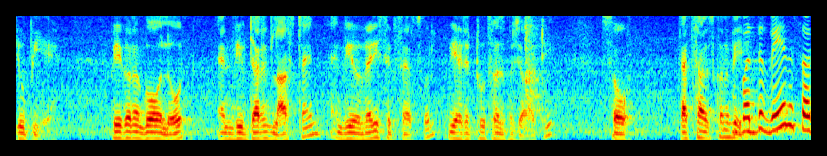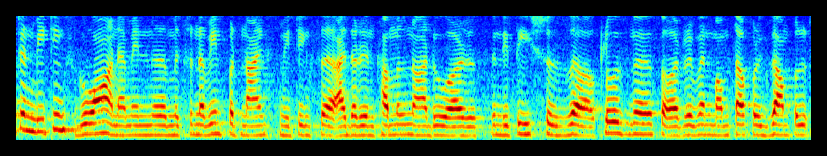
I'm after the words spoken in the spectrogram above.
UPA. We're going to go alone and we've done it last time and we were very successful. We had a two-thirds majority. So that's how it's going to be. But the way the certain meetings go on, I mean, uh, Mr. Naveen Patnaik's meetings, uh, either in Tamil Nadu or Nitish's uh, closeness or even Mamta, for example.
